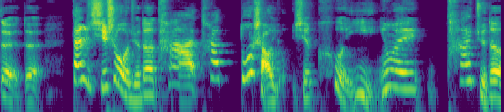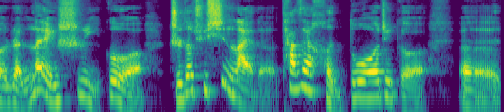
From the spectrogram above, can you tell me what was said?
对对，但是其实我觉得他他多少有一些刻意，因为他觉得人类是一个值得去信赖的。他在很多这个呃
